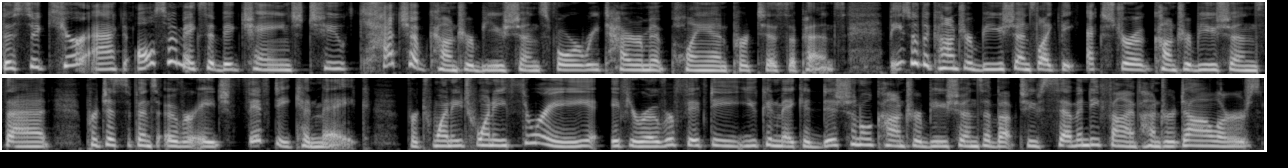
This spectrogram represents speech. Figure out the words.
The Secure Act also makes a big change to catch up contributions for retirement plan participants. These are the contributions like the extra contributions that participants over age 50 can make. For 2023, if you're over 50, you can make additional contributions of up to $7,500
